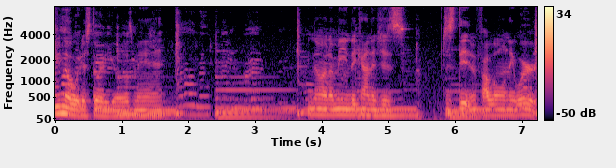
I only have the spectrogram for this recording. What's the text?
you know where the story goes, man. You know what I mean? They kind of just just didn't follow on their word,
